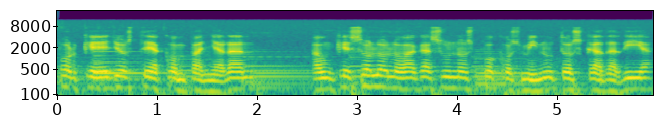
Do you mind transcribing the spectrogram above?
porque ellos te acompañarán, aunque solo lo hagas unos pocos minutos cada día,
